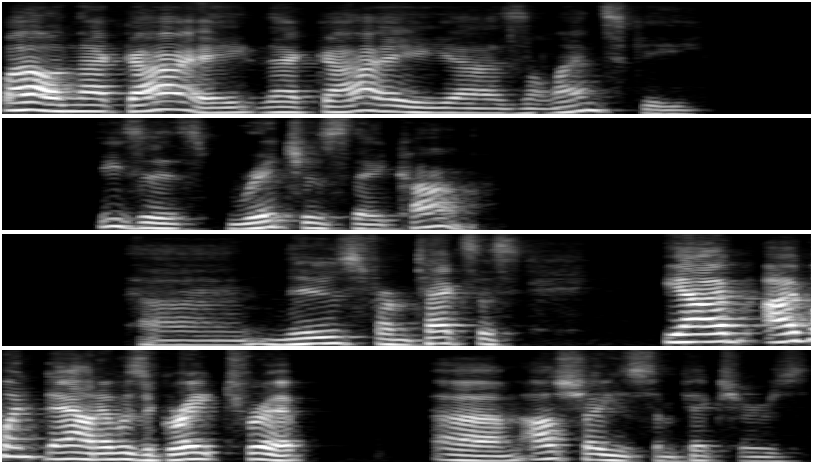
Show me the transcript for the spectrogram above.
Well, and that guy, that guy, uh, Zelensky, he's as rich as they come. Uh, news from Texas. Yeah, I, I, went down. It was a great trip. Um, I'll show you some pictures.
